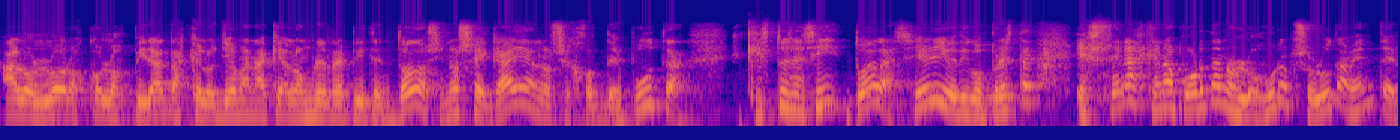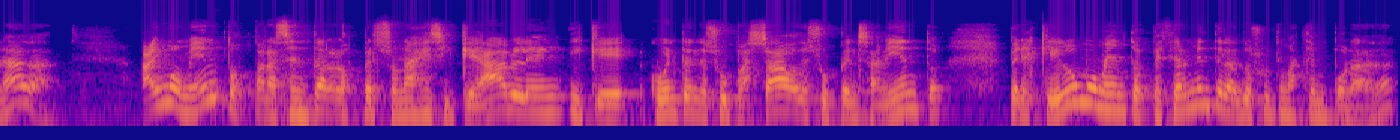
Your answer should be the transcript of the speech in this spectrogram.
a los loros con los piratas que los llevan aquí al hombre y repiten todo, si no se callan los hijos de puta. Es que esto es así toda la serie. Yo digo, pero estas escenas que no aportan, os lo juro, absolutamente nada hay momentos para sentar a los personajes y que hablen y que cuenten de su pasado, de sus pensamientos, pero es que llega un momento, especialmente en las dos últimas temporadas,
